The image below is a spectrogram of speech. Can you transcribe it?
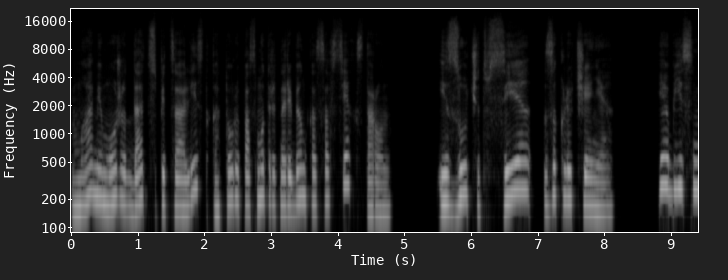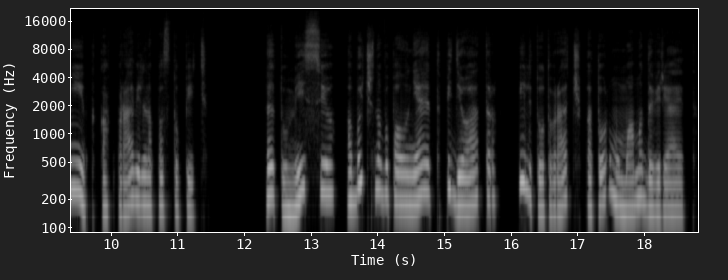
маме может дать специалист, который посмотрит на ребенка со всех сторон, изучит все заключения и объяснит, как правильно поступить. Эту миссию обычно выполняет педиатр или тот врач, которому мама доверяет.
